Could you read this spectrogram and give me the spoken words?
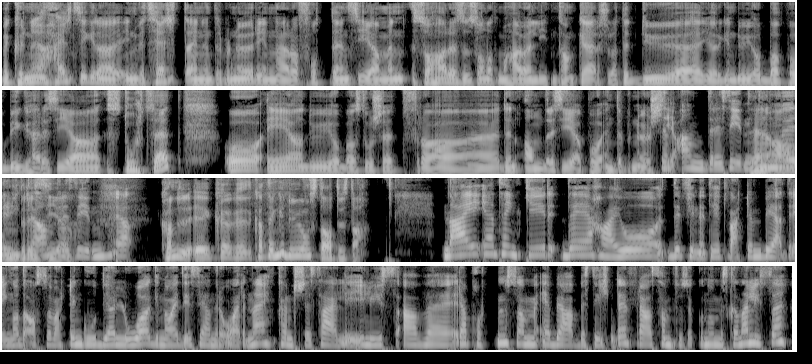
Vi kunne helt sikkert invitert en entreprenør inn her og fått den sida, men så har det seg sånn at vi har jo en liten tanke her. For at du, eh, Jørgen, du jobber på byggherresida stort sett, og Ea, du jobber stort sett fra den andre sida, på entreprenørsida. Den andre siden. Den, den mørke andre, andre siden. Ja. Du, eh, hva, hva tenker du om status, da? Nei, jeg tenker det har jo definitivt vært en bedring, og det har også vært en god dialog nå i de senere årene, kanskje særlig i lys av eh, rapporten som EBA bestilte fra Samfunnsøkonomisk analyse,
